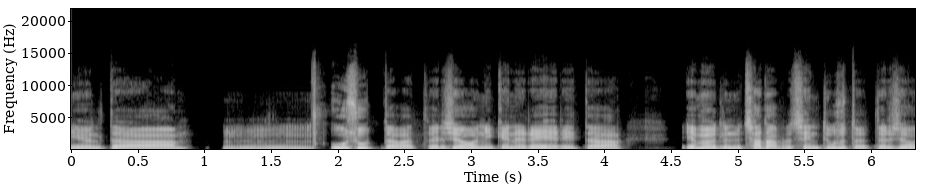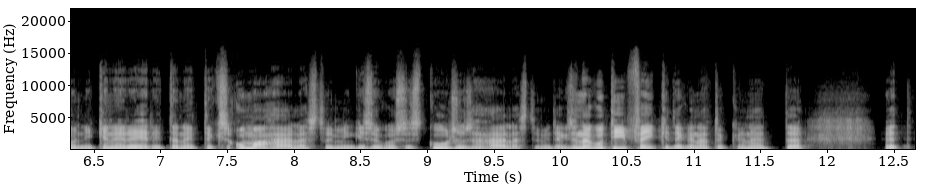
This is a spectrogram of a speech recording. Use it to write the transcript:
nii-öelda mm, usutavat versiooni genereerida. ja ma ütlen nüüd sada protsenti usutavat versiooni genereerida näiteks oma häälest või mingisugusest kuulsuse häälest või midagi, see on nagu deepfake idega natukene, et. et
